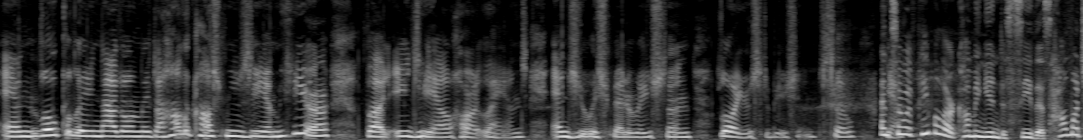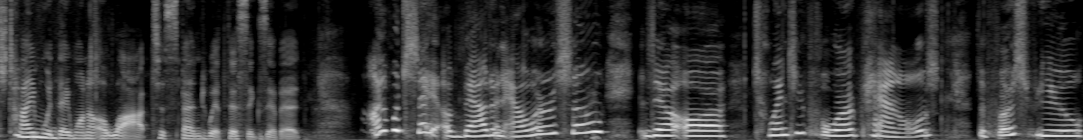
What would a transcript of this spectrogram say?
and locally not only the Holocaust Museum here, but ADL Heartland and Jewish Federation Lawyers Division. So, and yeah. so, if people are coming in to see this, how much time mm-hmm. would they want to allot to spend with this exhibit? I would say about an hour or so. There are 24 panels. The first few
